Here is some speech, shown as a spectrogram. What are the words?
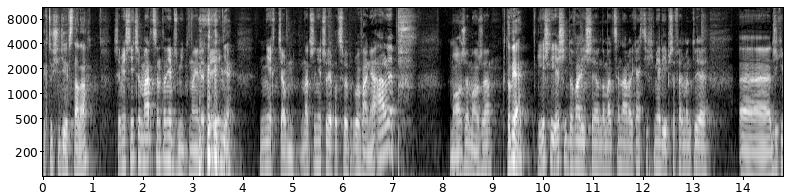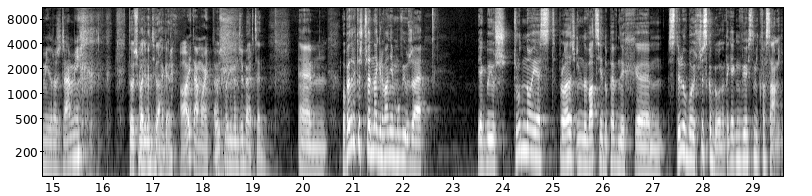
jak coś się dzieje w Stanach, Rzemieślniczy Marcin to nie brzmi to najlepiej. nie. nie chciałbym, znaczy nie czuję potrzeby próbowania, ale pff, może, może. Kto wie? Jeśli, jeśli dowali się do Marcena amerykańskich chmieli i przefermentuje e, dzikimi drożdżami, To już chyba nie będzie lager. oj tam, oj To tam. już chyba nie będzie mercen. Em, bo Piotrek też przed nagrywaniem mówił, że jakby już trudno jest wprowadzać innowacje do pewnych em, stylów, bo już wszystko było. No tak jak mówiłeś z tymi kwasami,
